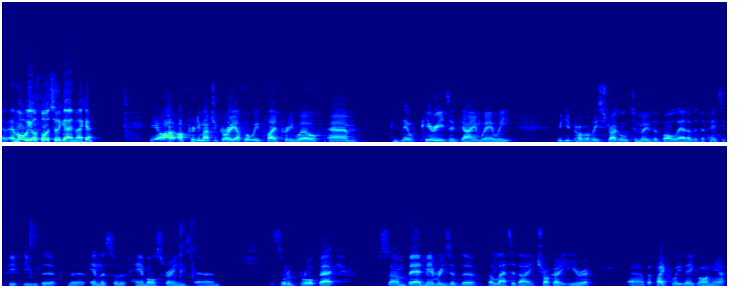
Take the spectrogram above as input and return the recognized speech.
And what were your thoughts of the game, Macca? Yeah, I, I pretty much agree. I thought we played pretty well. Um, there were periods of game where we we did probably struggle to move the ball out of the defensive 50 with the, the endless sort of handball strings. Um, it sort of brought back some bad memories of the, the latter day Choco era, uh, but thankfully they're gone now.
